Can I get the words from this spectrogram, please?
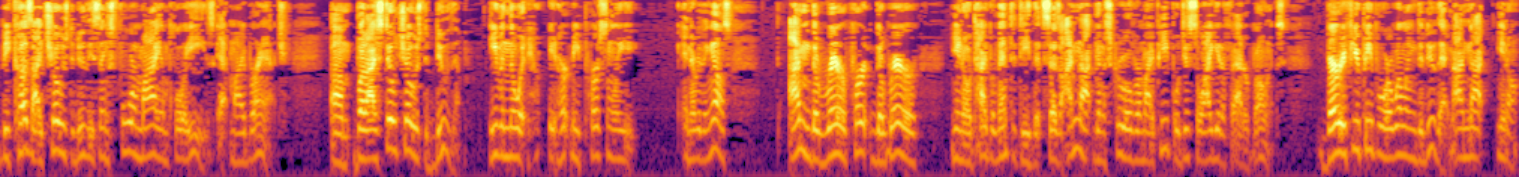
because I chose to do these things for my employees at my branch. Um, but I still chose to do them, even though it it hurt me personally and everything else. I'm the rare per, the rare you know type of entity that says I'm not going to screw over my people just so I get a fatter bonus. Very few people are willing to do that, and I'm not. You know,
